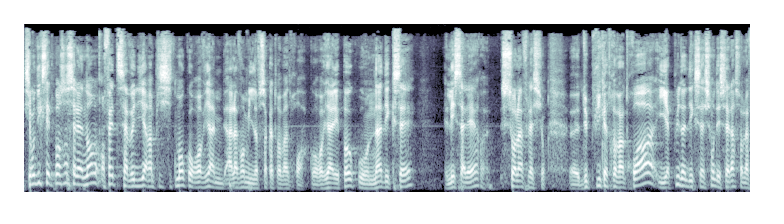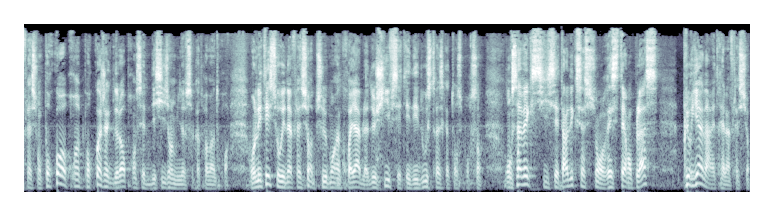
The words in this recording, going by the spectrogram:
Si on dit que 7% c'est la norme, en fait, ça veut dire implicitement qu'on revient à l'avant 1983, qu'on revient à l'époque où on indexait les salaires sur l'inflation. Euh, depuis 83, il n'y a plus d'indexation des salaires sur l'inflation. Pourquoi, Jacques Delors prend cette décision en 1983 On était sur une inflation absolument incroyable. À deux chiffres, c'était des 12, 13, 14%. On savait que si cette indexation restait en place, plus rien n'arrêterait l'inflation.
